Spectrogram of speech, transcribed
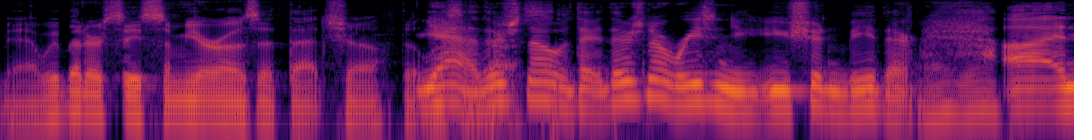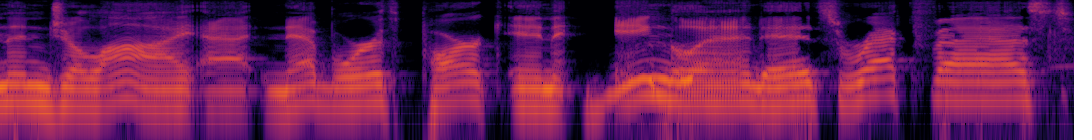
Yeah, we better see some euros at that show. that Yeah, there's no there, there's no reason you, you shouldn't be there. Oh. Uh, and then July at Knebworth Park in England, it's RecFest.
